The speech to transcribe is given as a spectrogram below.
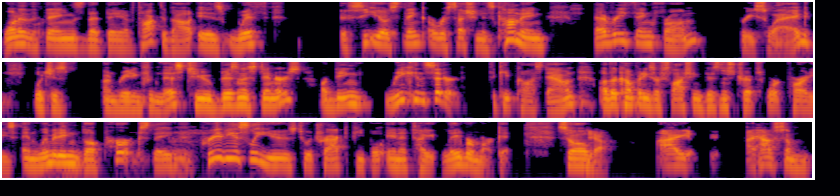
one of the things that they have talked about is with if CEOs think a recession is coming, everything from free swag, which is I'm reading from this, to business dinners are being reconsidered to keep costs down. Other companies are slashing business trips, work parties, and limiting the perks they previously used to attract people in a tight labor market. So Yeah. I I have some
